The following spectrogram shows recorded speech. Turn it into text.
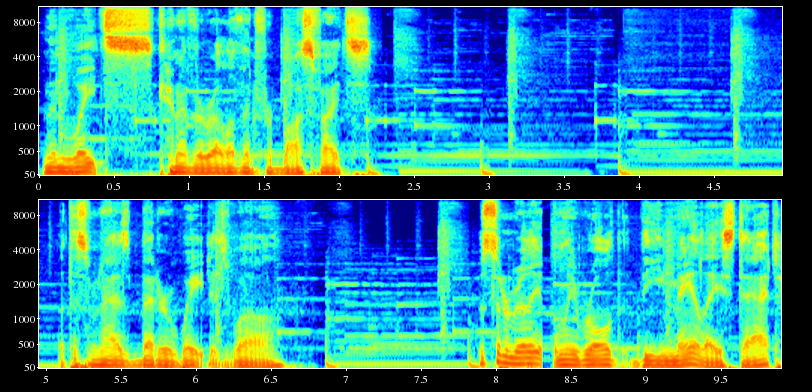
And then weight's kind of irrelevant for boss fights. But this one has better weight as well. This one really only rolled the melee stat.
